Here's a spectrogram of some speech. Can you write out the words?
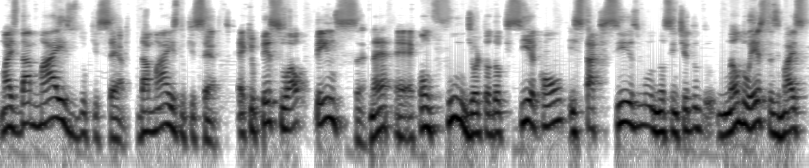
Mas dá mais do que certo. Dá mais do que certo. É que o pessoal pensa, né? É, é confunde ortodoxia com estaticismo, no sentido do, não do êxtase, mas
